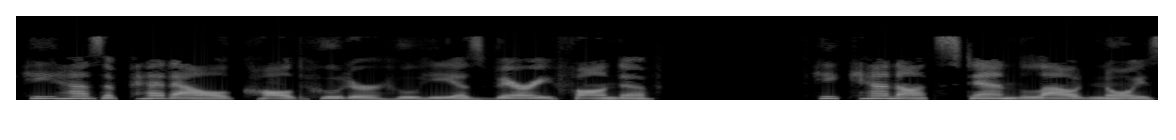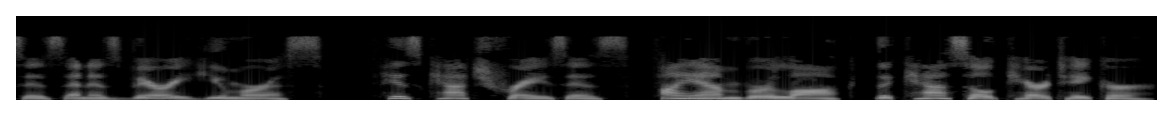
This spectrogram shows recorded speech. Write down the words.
He has a pet owl called Hooter who he is very fond of. He cannot stand loud noises and is very humorous. His catchphrase is, I am Burlock, the castle caretaker.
